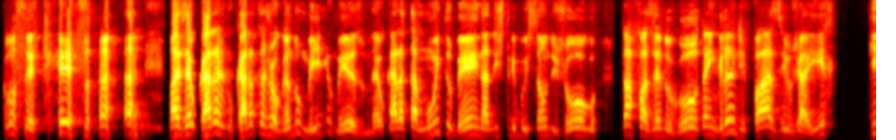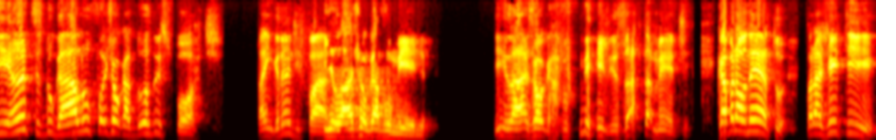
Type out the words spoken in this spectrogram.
Com certeza. Mas é o cara, o cara tá jogando milho mesmo, né? O cara tá muito bem na distribuição de jogo, tá fazendo gol, tá em grande fase o Jair, que antes do Galo foi jogador do esporte. Tá em grande fase. E lá jogava o milho. E lá jogava o milho, exatamente. Cabral Neto, pra gente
